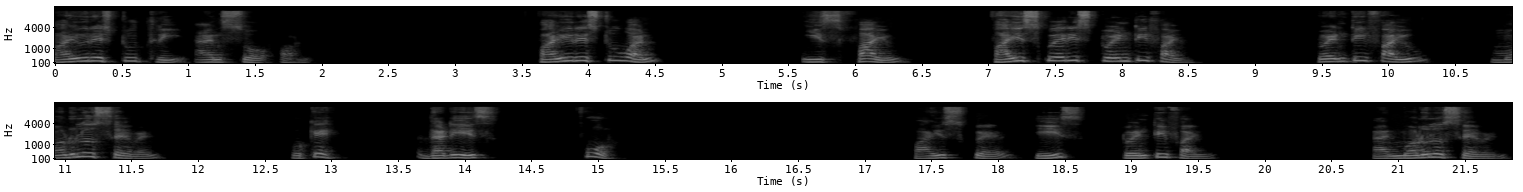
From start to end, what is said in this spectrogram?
5 raised to 3, and so on. 5 raised to 1 is 5. 5 square is 25. 25 modulo 7. Okay. That is 4. 5 square is 25 and modulo 7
